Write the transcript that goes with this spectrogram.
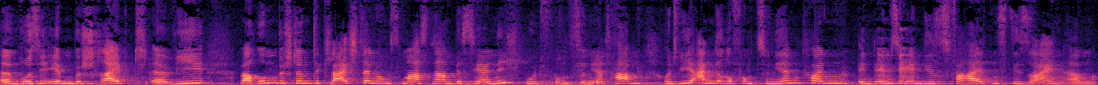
ähm, wo sie eben beschreibt, äh, wie, warum bestimmte Gleichstellungsmaßnahmen bisher nicht gut funktioniert haben und wie andere funktionieren können, indem sie eben dieses Verhaltensdesign ähm,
